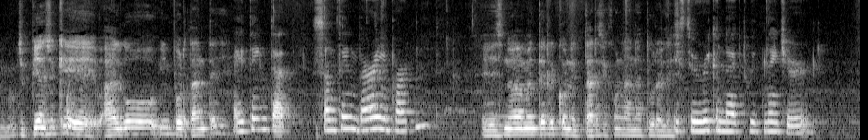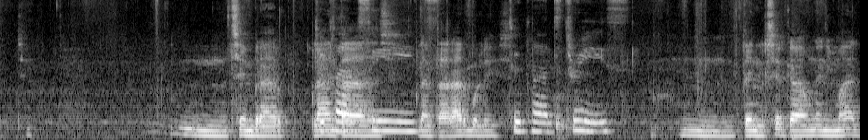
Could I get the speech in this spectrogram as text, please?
Mhm. Yo pienso que algo importante I think that something very important es nuevamente reconectarse con la naturaleza. is to reconnect with nature, Mm, Sembrar plant plantas, seeds. plantar árboles, to plant trees, mm, tener cerca a un animal.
